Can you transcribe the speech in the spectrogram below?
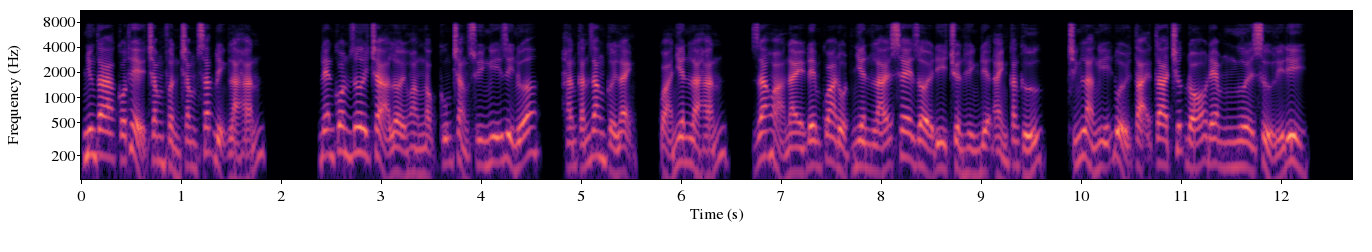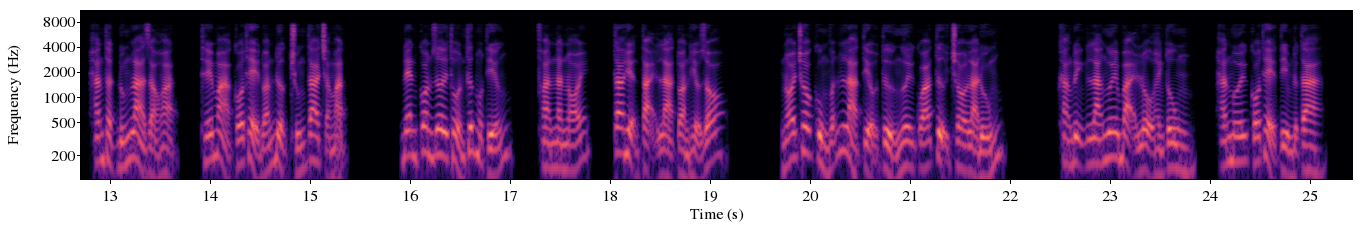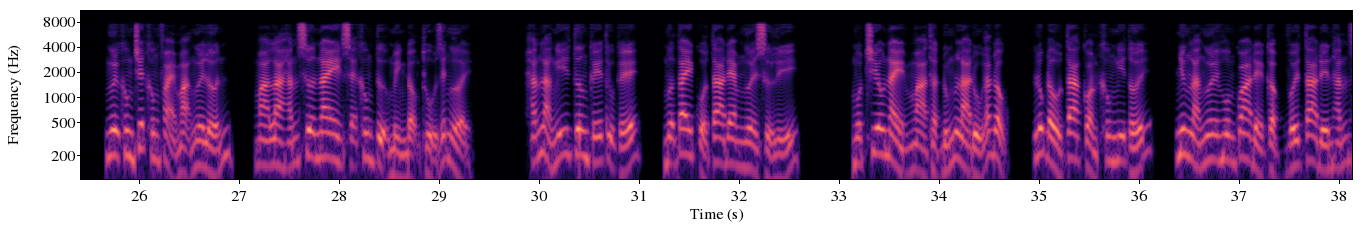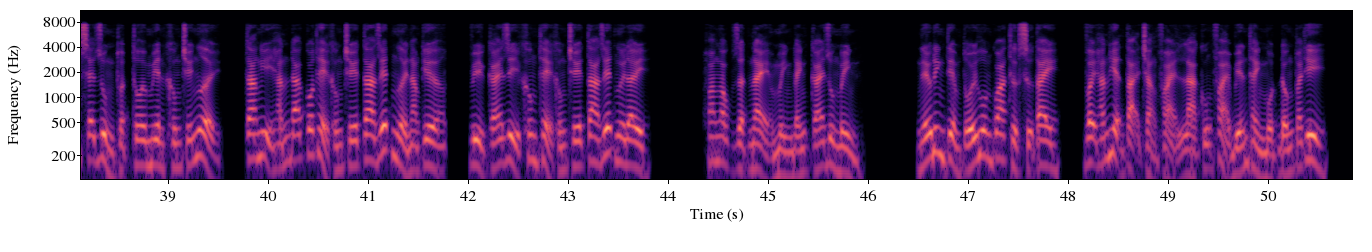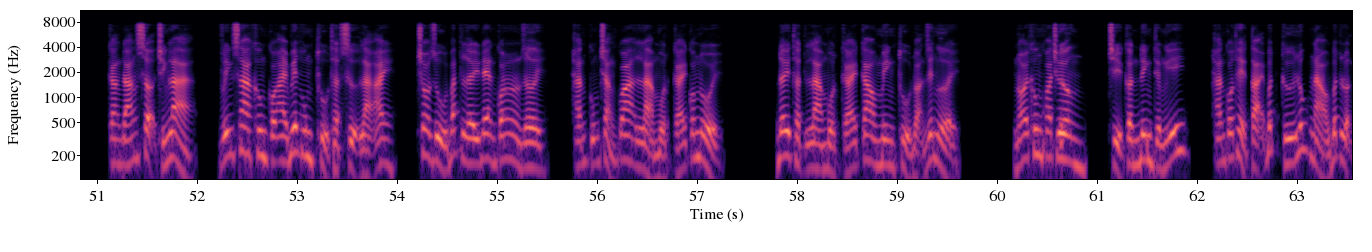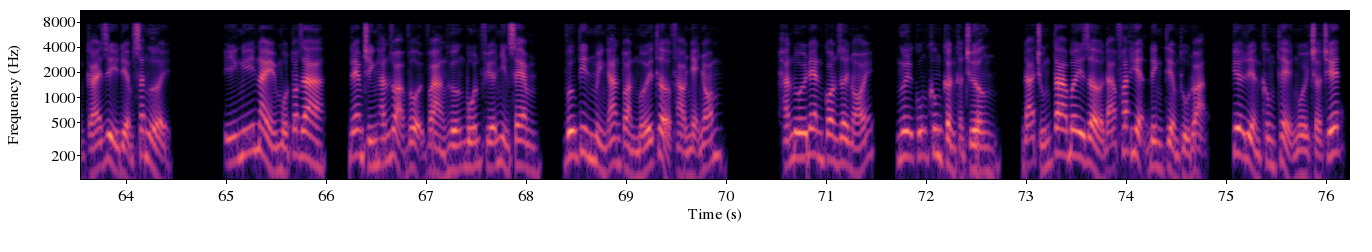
nhưng ta có thể trăm phần trăm xác định là hắn. Đen con rơi trả lời Hoàng Ngọc cũng chẳng suy nghĩ gì nữa, hắn cắn răng cười lạnh, quả nhiên là hắn, gia hỏa này đêm qua đột nhiên lái xe rời đi truyền hình điện ảnh căn cứ, chính là nghĩ đuổi tại ta trước đó đem ngươi xử lý đi. Hắn thật đúng là giàu hoạt, thế mà có thể đoán được chúng ta chạm mặt. Đen con rơi thổn thức một tiếng, phàn nàn nói, ta hiện tại là toàn hiểu rõ. Nói cho cùng vẫn là tiểu tử ngươi quá tự cho là đúng. Khẳng định là ngươi bại lộ hành tung, hắn mới có thể tìm được ta. Ngươi không chết không phải mạng ngươi lớn, mà là hắn xưa nay sẽ không tự mình động thủ giết người. Hắn là nghĩ tương kế tự kế, mượn tay của ta đem ngươi xử lý. Một chiêu này mà thật đúng là đủ ác độc, lúc đầu ta còn không nghĩ tới, nhưng là ngươi hôm qua đề cập với ta đến hắn sẽ dùng thuật thôi miên khống chế người, ta nghĩ hắn đã có thể khống chế ta giết người nam kia, vì cái gì không thể khống chế ta giết ngươi đây? Hoàng Ngọc giật nảy mình đánh cái dùng mình. Nếu Đinh Tiềm tối hôm qua thực sự tay, vậy hắn hiện tại chẳng phải là cũng phải biến thành một đống tái thi. Càng đáng sợ chính là, Vĩnh Sa không có ai biết hung thủ thật sự là ai, cho dù bắt lấy đen con rơi, hắn cũng chẳng qua là một cái con nổi. Đây thật là một cái cao minh thủ đoạn giết người. Nói không khoa trương, chỉ cần Đinh Tiềm nghĩ, hắn có thể tại bất cứ lúc nào bất luận cái gì điểm sát người. Ý nghĩ này một toát ra, đem chính hắn dọa vội vàng hướng bốn phía nhìn xem, Vương tin mình an toàn mới thở phào nhẹ nhõm. Hắn đối đen con rơi nói, ngươi cũng không cần khẩn trương, đã chúng ta bây giờ đã phát hiện đinh tiềm thủ đoạn, kia liền không thể ngồi chờ chết.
